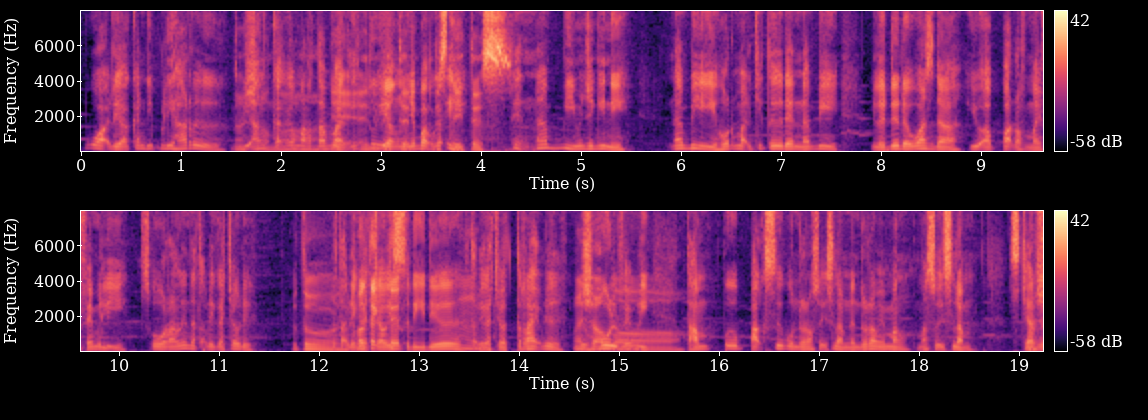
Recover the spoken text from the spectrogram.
puak dia akan dipelihara, Masya diangkatkan Allah. martabat. Dia Itu yang menyebabkan the eh status. Dad, Nabi macam gini Nabi hormat kita dan Nabi Bila dia dah once dah You are part of my family So orang lain dah tak boleh kacau dia Betul. Dah tak boleh kacau Protected. isteri dia Hmm. Tak boleh kacau tribe dia The Masya whole Allah. family Tanpa paksa pun Diorang masuk Islam Dan diorang memang masuk Islam Secara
